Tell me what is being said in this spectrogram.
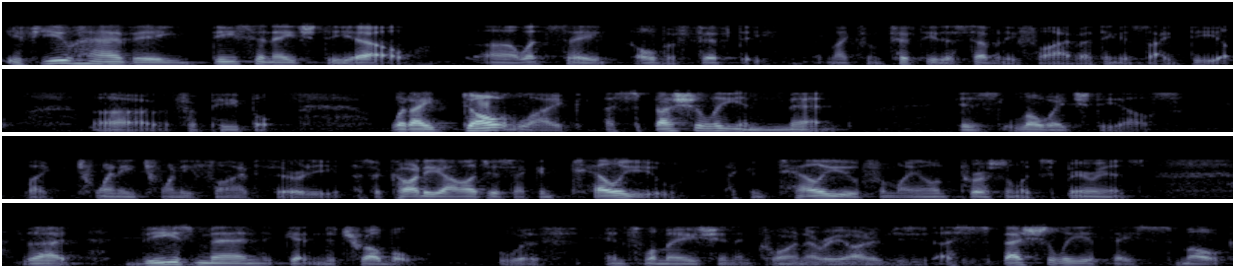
if you have a decent HDL, uh, let's say over 50, like from 50 to 75, I think it's ideal uh, for people. What I don't like, especially in men, is low HDLs, like 20, 25, 30. As a cardiologist, I can tell you, I can tell you from my own personal experience that these men get into trouble with inflammation and coronary artery disease, especially if they smoke.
